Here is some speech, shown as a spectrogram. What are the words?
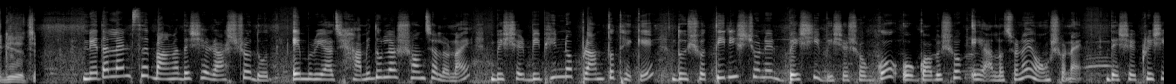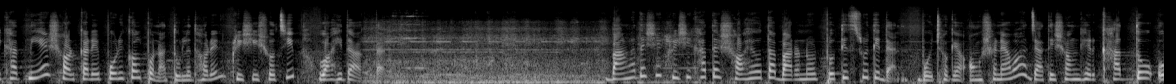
এগিয়ে যাচ্ছি। নেদারল্যান্ডসে বাংলাদেশের রাষ্ট্রদূত এম রিয়াজ হামিদুল্লাহর সঞ্চালনায় বিশ্বের বিভিন্ন প্রান্ত থেকে দুইশো জনের বেশি বিশেষজ্ঞ ও গবেষক এই আলোচনায় অংশ নেয়। দেশের কৃষিখাত নিয়ে সরকারের পরিকল্পনা তুলে ধরেন কৃষি সচিব ওয়াহিদা আক্তার। বাংলাদেশের কৃষিখাতের সহায়তা বাড়ানোর প্রতিশ্রুতি দেন। বৈঠকে অংশ নেওয়া জাতিসংঘের খাদ্য ও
